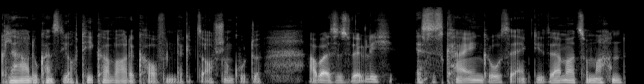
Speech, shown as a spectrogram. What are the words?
klar, du kannst die auch TK-Ware kaufen, da gibt's auch schon gute. Aber es ist wirklich, es ist kein großer Act, die selber zu machen.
